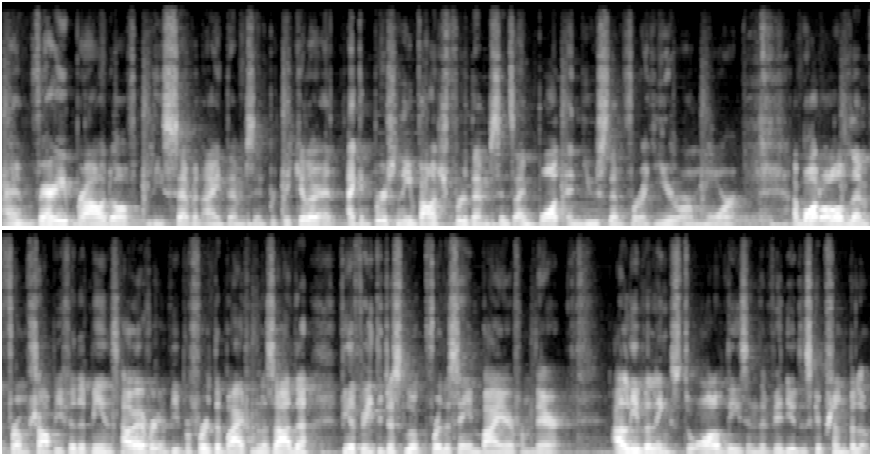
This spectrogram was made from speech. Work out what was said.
I am very proud of these 7 items in particular and I can personally vouch for them since I bought and used them for a year or more. I bought all of them from Shopee Philippines, however if you prefer to buy it from Lazada, feel free to just look for the same buyer from there. I'll leave the links to all of these in the video description below.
